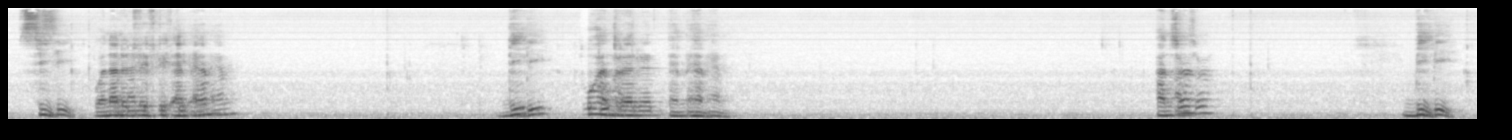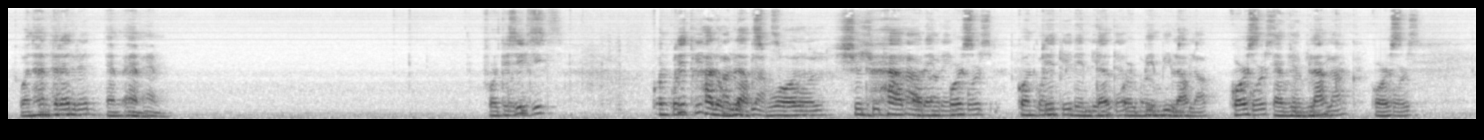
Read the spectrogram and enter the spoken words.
C. 150 mm D. 200 mm Answer? B. 100 mm 46 Concrete hollow blocks wall should have a reinforced concrete lintel or beam block, course every blank course,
